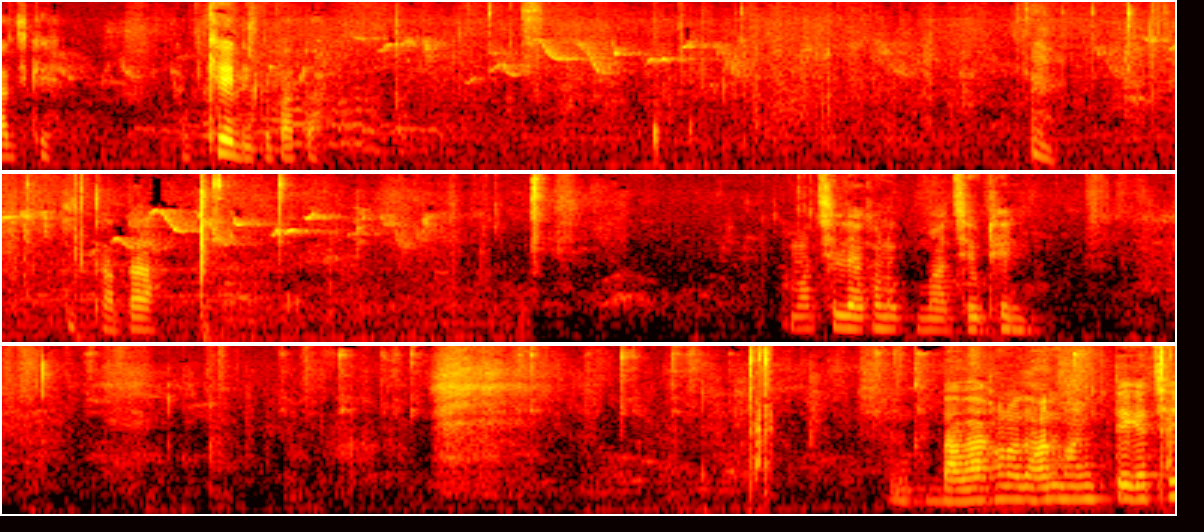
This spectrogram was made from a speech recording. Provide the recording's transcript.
আজকে খেয়ে নিত পাতা। দাদা আমার ছেলে এখনও মাছে উঠেনি। বাবা এখনও ধান ভাঙতে গেছে,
